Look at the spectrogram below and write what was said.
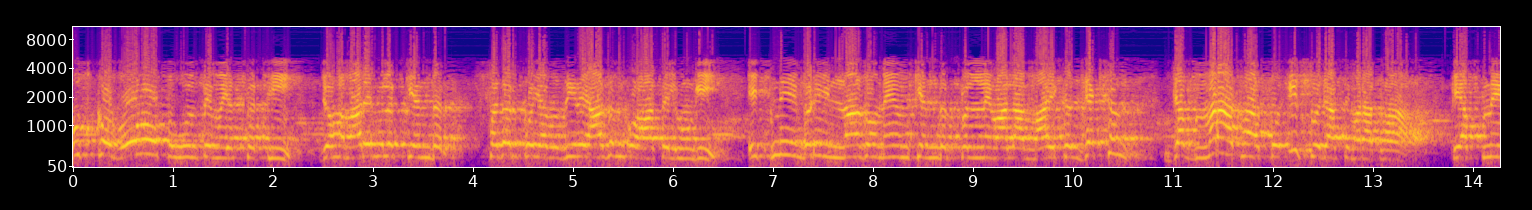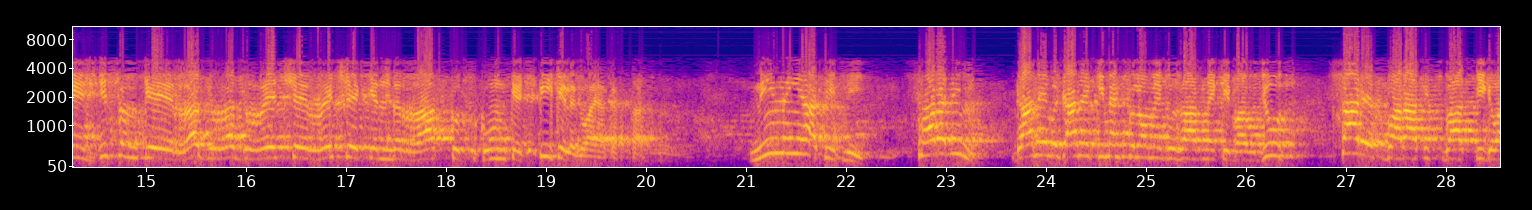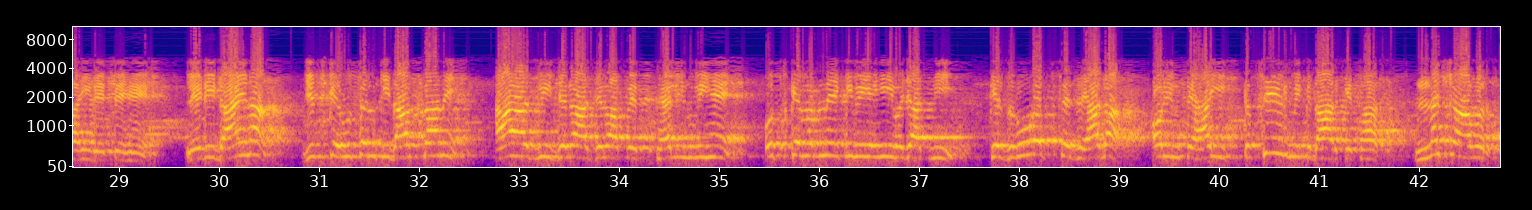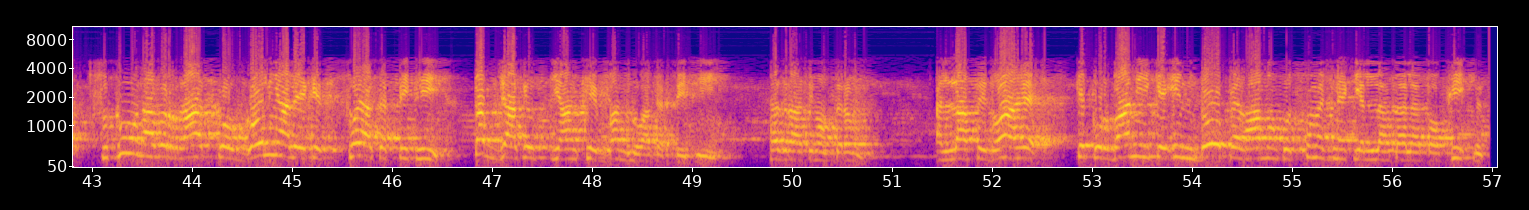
اس کو وہ سہولتیں میسر تھیں جو ہمارے ملک کے اندر صدر کو یا وزیر اعظم کو حاصل ہوں گی۔ اتنی بڑی ناز و نیم کے اندر پلنے والا مائیکل جیکسن جب مرا تھا تو اس وجہ سے مرا تھا کہ اپنے جسم کے رگ رگ ریشے ریشے کے اندر رات کو سکون کے ٹیکے لگوایا کرتا تھا۔ نیند نہیں آتی تھی۔ سارا دن گانے بجانے کی محفلوں میں گزارنے کے باوجود سارے اخبارات اس بات کی گواہی دیتے ہیں۔ لیڈی ڈائنا، جس کے حسن کی داستانیں آج بھی جگہ جگہ پہ پھیلی ہوئی ہیں۔ اس کے مرنے کی بھی یہی وجہ تھی کہ ضرورت سے زیادہ اور انتہائی کثیر مقدار کے ساتھ نشاور سکون آور رات کو گولیاں لے کے سویا کرتی تھی۔ تب جا کے اس کی آنکھیں بند ہوا کرتی تھی۔ حضرات محترم، اللہ سے دعا ہے کہ قربانی کے ان دو پیغاموں کو سمجھنے کی اللہ تعالیٰ توفیق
